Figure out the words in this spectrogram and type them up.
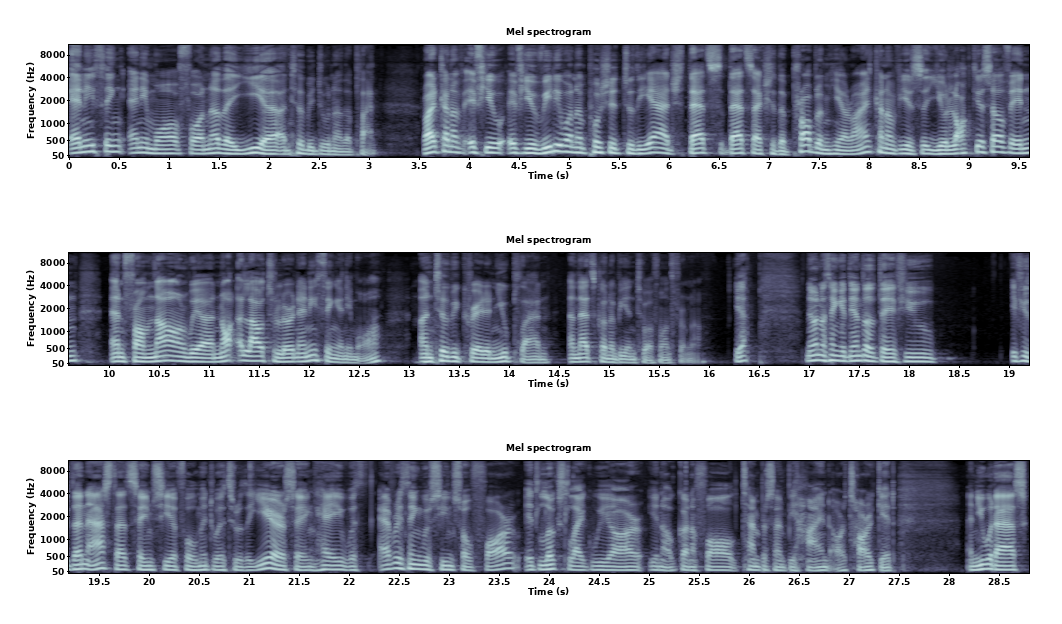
anything anymore for another year until we do another plan. Right kind of if you if you really want to push it to the edge that's that's actually the problem here right? Kind of you so you locked yourself in and from now on we are not allowed to learn anything anymore until we create a new plan and that's going to be in 12 months from now. Yeah. No, and I think at the end of the day, if you if you then ask that same CFO midway through the year, saying, "Hey, with everything we've seen so far, it looks like we are, you know, gonna fall ten percent behind our target," and you would ask,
